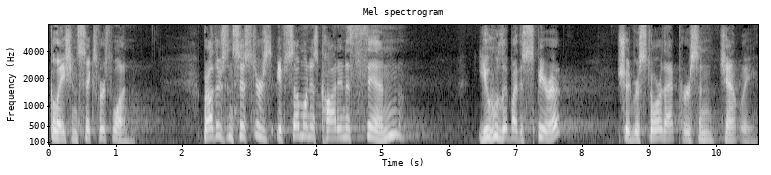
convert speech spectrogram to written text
Galatians 6, verse 1. Brothers and sisters, if someone is caught in a sin, you who live by the Spirit should restore that person gently.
